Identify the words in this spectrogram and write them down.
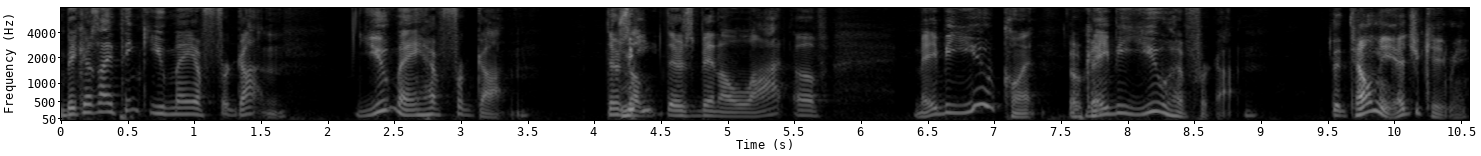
because I think you may have forgotten. You may have forgotten. There's a there's been a lot of maybe you, Clint. Okay. Maybe you have forgotten. But tell me, educate me.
